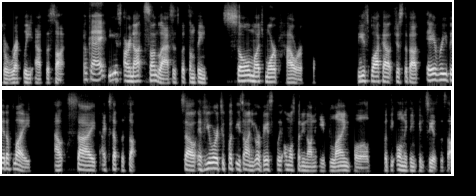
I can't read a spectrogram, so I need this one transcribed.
directly at the sun. Okay. These are not sunglasses, but something so much more powerful. These block out just about every bit of light outside except the sun. So if you were to put these on, you are basically almost putting on a blindfold, but the only thing you can see is the sun.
